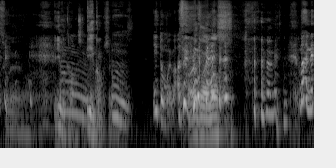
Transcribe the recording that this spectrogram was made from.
それは。いいかもしれないいいかもしれないです、いいと思います。ありがとうございます。まあね、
